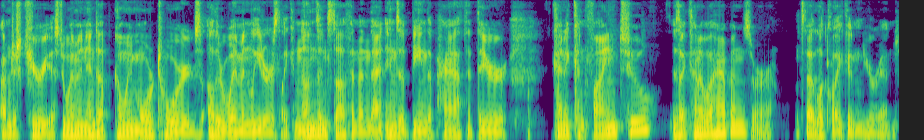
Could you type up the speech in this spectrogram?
I'm just curious. Do women end up going more towards other women leaders like nuns and stuff, and then that ends up being the path that they're kind of confined to? Is that kind of what happens, or what's that look like in your end?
